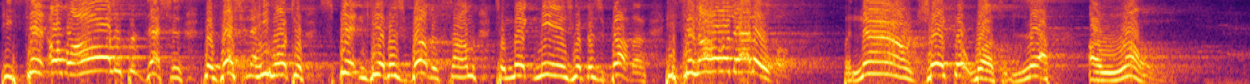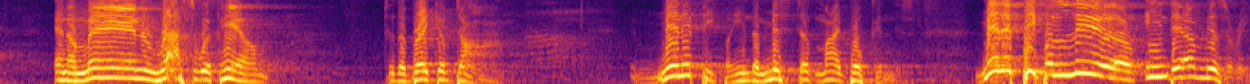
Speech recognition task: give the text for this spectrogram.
he sent over all the possession, possession that he wanted to split and give his brother some to make amends with his brother. He sent all of that over. But now Jacob was left alone. And a man wrestled with him to the break of dawn. Many people in the midst of my brokenness, Many people live in their misery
